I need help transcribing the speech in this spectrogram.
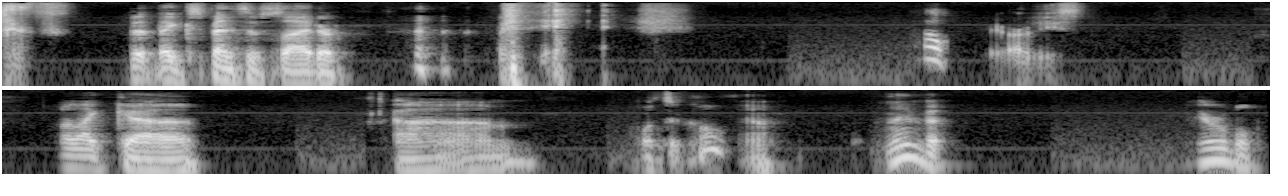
the, the expensive cider. Oh, priorities. I like, uh, um, what's it called now? Name of it. Terrible.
